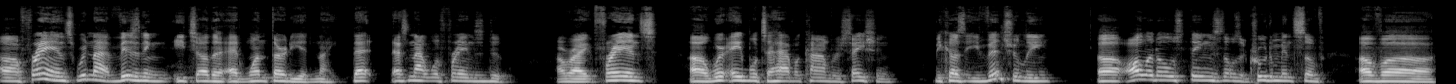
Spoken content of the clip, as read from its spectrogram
uh, friends. We're not visiting each other at 1.30 at night. That that's not what friends do. All right, friends uh, we're able to have a conversation because eventually uh, all of those things, those accoutrements of of uh,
